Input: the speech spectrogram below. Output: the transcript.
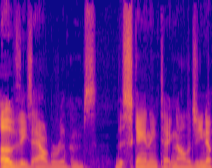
of these algorithms, the scanning technology. You know,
